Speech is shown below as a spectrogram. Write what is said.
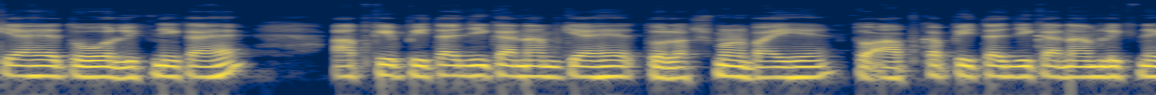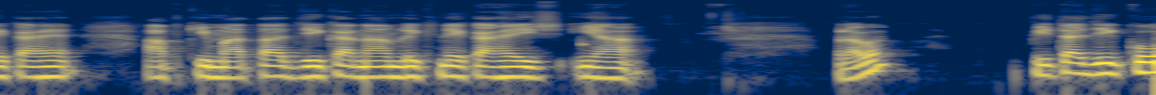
क्या है तो वो लिखने का है आपके पिताजी का नाम क्या है तो लक्ष्मण भाई है तो आपका पिताजी का नाम लिखने का है आपकी माता जी का नाम लिखने का है इस यहाँ बराबर पिताजी को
